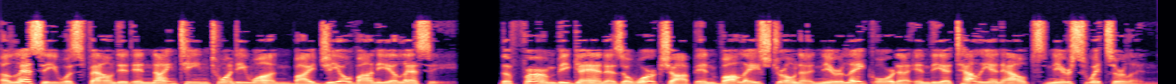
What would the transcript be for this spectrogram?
Alessi was founded in 1921 by Giovanni Alessi. The firm began as a workshop in Valle Strona near Lake Orta in the Italian Alps near Switzerland.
